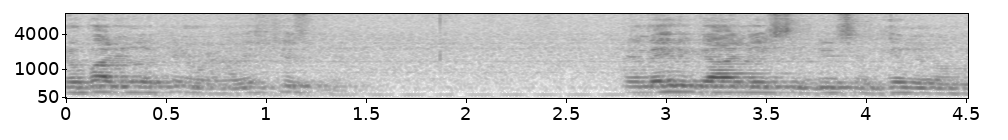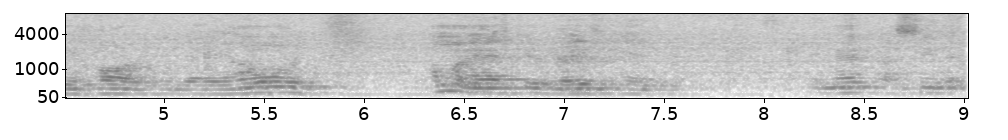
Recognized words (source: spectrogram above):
Nobody looking around. It's just me. And maybe God needs to do some healing on your heart today. I want I'm going to ask you to raise your hand. Amen. I see that.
